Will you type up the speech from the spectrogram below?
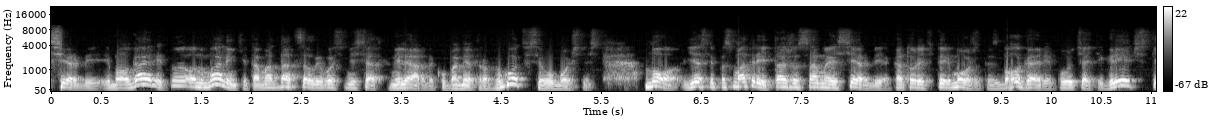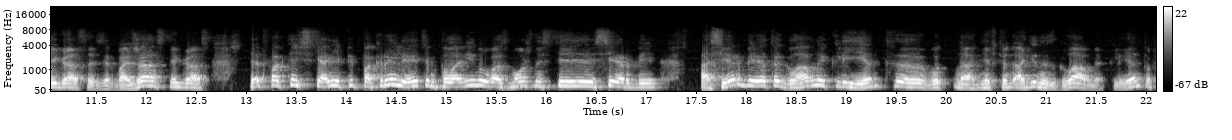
Сербии и Болгарии. Ну, он маленький, там 1,8 миллиарда кубометров в год всего мощность. Но если посмотреть, та же самая Сербия, которая теперь может из Болгарии получать и греческий газ, и азербайджанский газ, это фактически они покрыли этим половину возможностей Сербии. А Сербия – это главный клиент, э, вот на нефтен... один из главных клиентов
